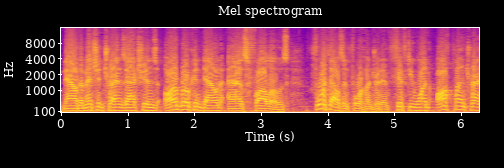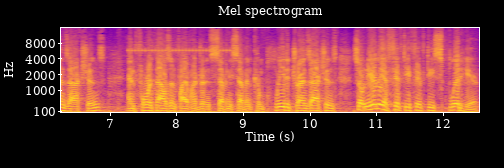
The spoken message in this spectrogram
Now, the mentioned transactions are broken down as follows 4,451 off-plan transactions and 4,577 completed transactions, so nearly a 50-50 split here.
